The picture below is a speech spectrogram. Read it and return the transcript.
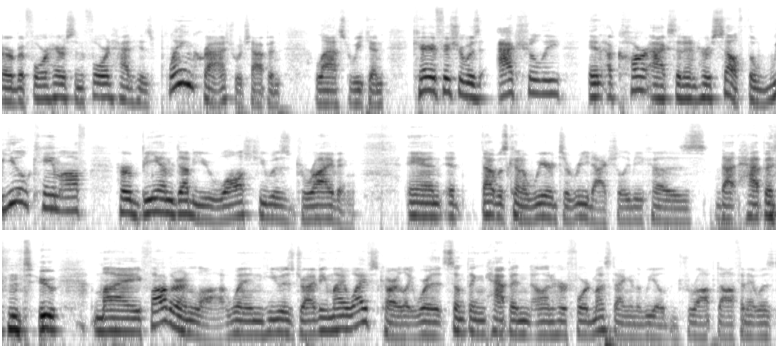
or before Harrison Ford had his plane crash, which happened last weekend, Carrie Fisher was actually in a car accident herself. The wheel came off her BMW while she was driving. And it that was kind of weird to read actually because that happened to my father-in-law when he was driving my wife's car like where something happened on her Ford Mustang and the wheel dropped off and it was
